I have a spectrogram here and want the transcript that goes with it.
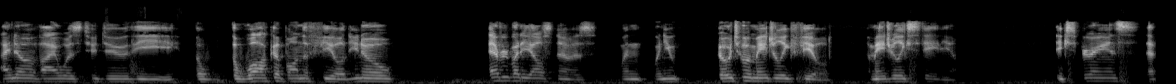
I know if I was to do the the, the walk up on the field, you know, everybody else knows when when you go to a major league field, a major league stadium, experience that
